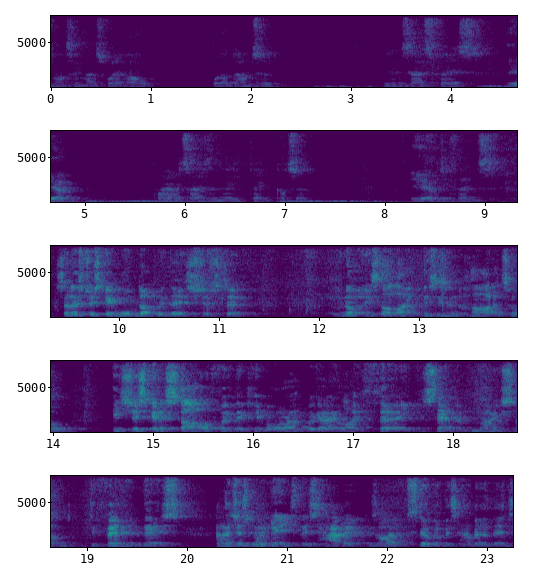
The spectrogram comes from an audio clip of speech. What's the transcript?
No, I think that's what it all boiled down to. The inside space. Yeah. Prioritising the paper cutter. Yeah. defence. So let's just get warmed up with this, just to not, it's not like this isn't hard at all. He's just going to start off with the Kimura. We're going like 30% at most. I'm defending this. And I just want to get into this habit, because I've still got this habit of this.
